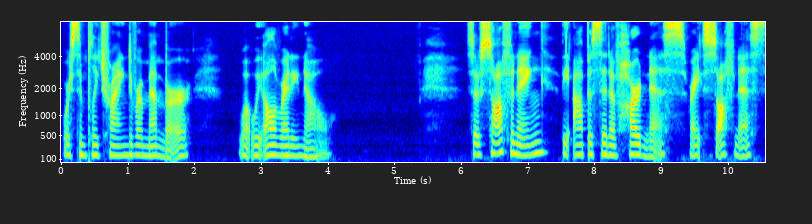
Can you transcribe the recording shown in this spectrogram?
we're simply trying to remember what we already know. So, softening, the opposite of hardness, right? Softness,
